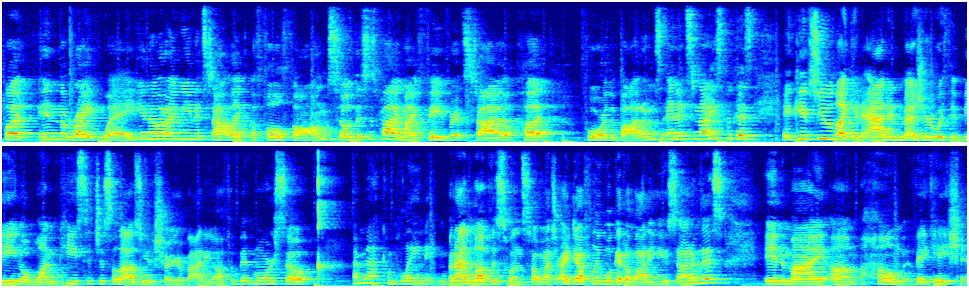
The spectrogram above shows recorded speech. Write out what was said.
but in the right way. You know what I mean? It's not like a full thong. So this is probably my favorite style cut for the bottoms. And it's nice because it gives you like an added measure with it being a one piece. It just allows you to show your body off a bit more. So I'm not complaining, but I love this one so much. I definitely will get a lot of use out of this in my um, home vacation.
